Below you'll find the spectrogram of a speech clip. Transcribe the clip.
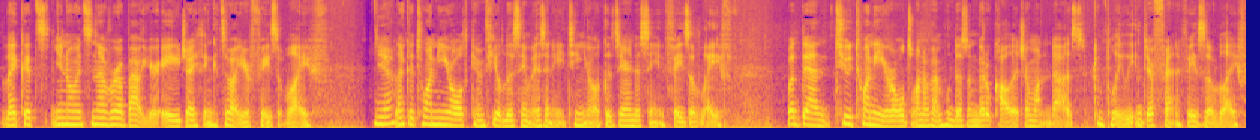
Like it's you know it's never about your age. I think it's about your phase of life. yeah Like a 20 year old can feel the same as an 18 year old because they're in the same phase of life. But then two 20 year olds, one of them who doesn't go to college and one does, completely different phases of life.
